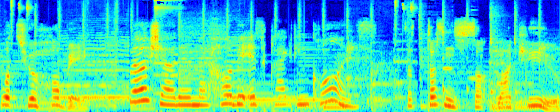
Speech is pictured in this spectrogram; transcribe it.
What's your hobby? Well, Sheldon, my hobby is collecting coins. That doesn't sound like you.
